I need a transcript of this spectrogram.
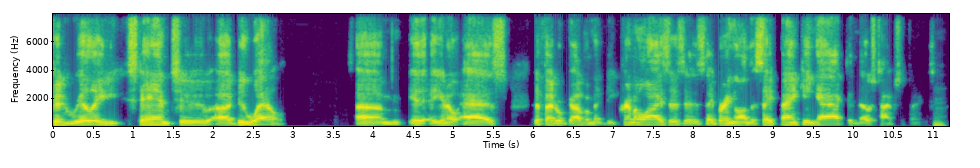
could really stand to uh, do well. Um, it, you know, as the federal government decriminalizes, as they bring on the Safe Banking Act and those types of things. Hmm.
